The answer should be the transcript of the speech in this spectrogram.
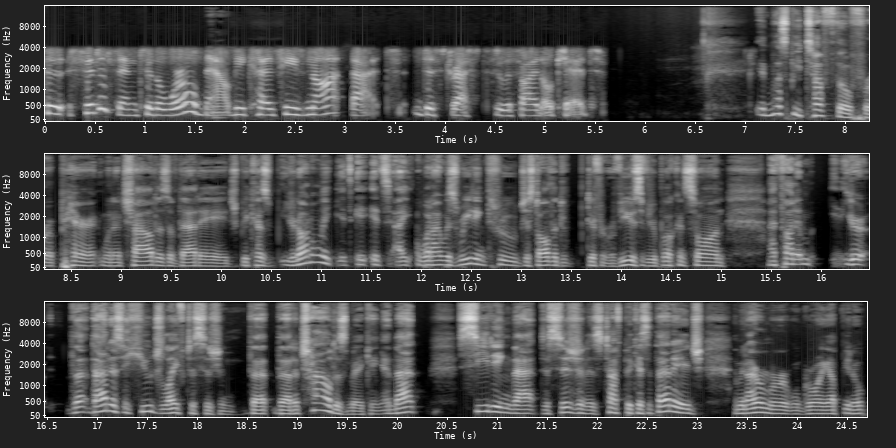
c- citizen to the world now because he's not that distressed suicidal kid. It must be tough though for a parent when a child is of that age because you're not only it, it, it's I, when I was reading through just all the d- different reviews of your book and so on, I thought it, you're that that is a huge life decision that that a child is making, and that ceding that decision is tough because at that age, I mean, I remember when growing up, you know,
